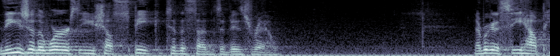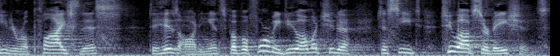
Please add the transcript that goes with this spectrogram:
These are the words that you shall speak to the sons of Israel. Now we're going to see how Peter applies this to his audience. But before we do, I want you to, to see two observations.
